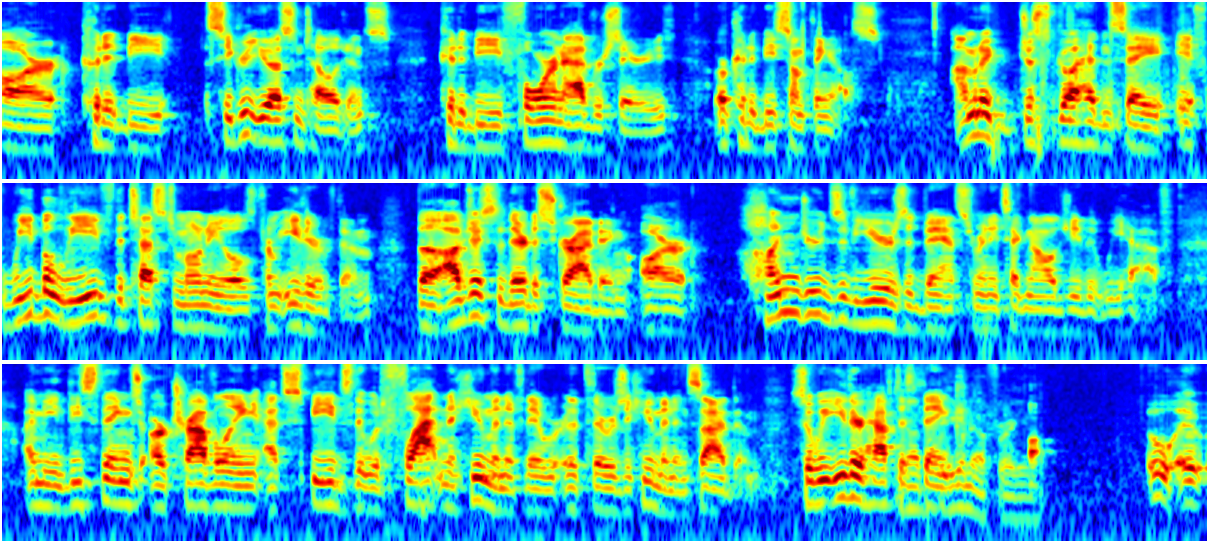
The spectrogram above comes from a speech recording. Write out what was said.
are could it be secret us intelligence? Could it be foreign adversaries? Or could it be something else? I'm going to just go ahead and say if we believe the testimonials from either of them the objects that they're describing are hundreds of years advanced from any technology that we have. I mean, these things are traveling at speeds that would flatten a human if they were if there was a human inside them. So we either have to Not think. big enough for you. Oh, it,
